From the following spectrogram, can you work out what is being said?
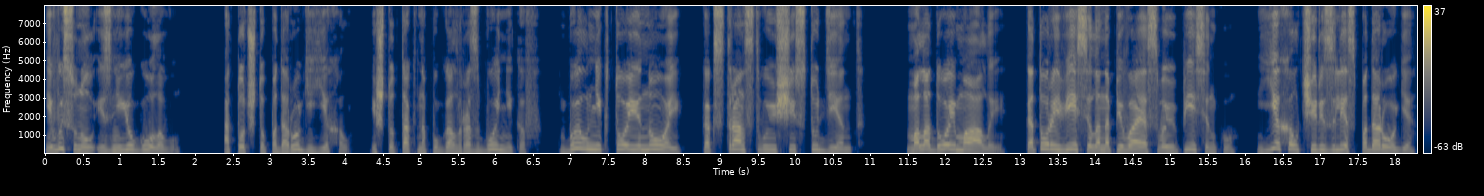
и высунул из нее голову. А тот, что по дороге ехал и что так напугал разбойников, был никто иной, как странствующий студент, молодой малый, который, весело напевая свою песенку, ехал через лес по дороге.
